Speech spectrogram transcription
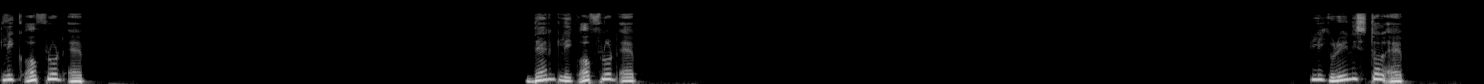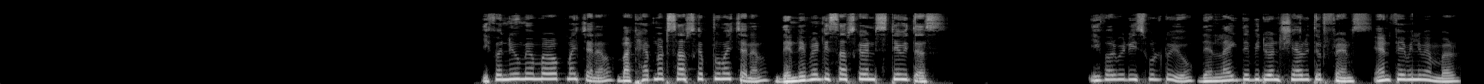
Click Offload app. Then click Offload app. Click Reinstall app. If a new member of my channel but have not subscribed to my channel, then definitely subscribe and stay with us. If our video is useful to you, then like the video and share with your friends and family member.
